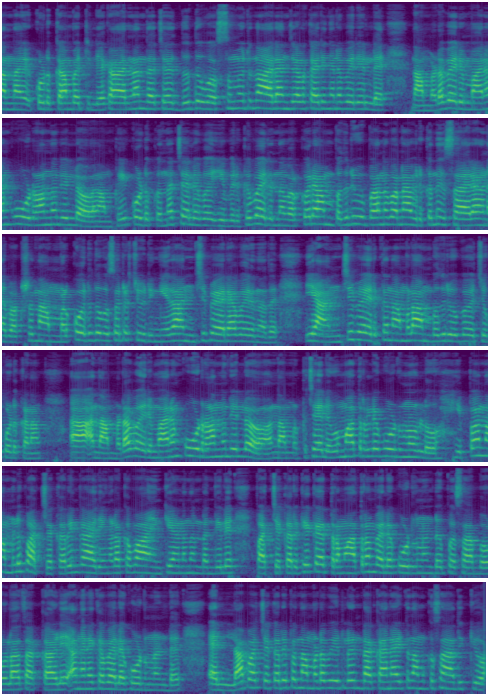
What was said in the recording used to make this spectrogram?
നന്നായി കൊടുക്കാൻ പറ്റില്ല. കാരണം എന്താ വെച്ചാൽ ഇത് ദിവസം ഒരു നാലഞ്ച് ആൾക്കാർ ഇങ്ങനെ വരില്ലേ? നമ്മുടെ വരുമാനം കൂടണമെന്നില്ലല്ലോ നമുക്ക് ഈ കൊടുക്കുന്ന ചിലവ് ഇവർക്ക് വരുന്നവർക്ക് ഒരു അമ്പത് രൂപ എന്ന് പറഞ്ഞാൽ അവർക്ക് നിസ്സാരമാണ് പക്ഷെ നമ്മൾക്ക് ഒരു ദിവസം ഒരു ചുരുങ്ങിയത് അഞ്ച് പേരാണ് വരുന്നത്. ഈ അഞ്ച് പേർക്ക് നമ്മൾ അമ്പത് രൂപ വെച്ച് കൊടുക്കണം. നമ്മുടെ വരുമാനം കൂടണമെന്നില്ലല്ലോ നമുക്ക് ചിലവ് മാത്രമല്ലേ കൂടുന്നുള്ളൂ. ഇപ്പം നമ്മൾ പച്ചക്കറിയും കാര്യങ്ങളൊക്കെ വാങ്ങിക്കുകയാണെന്നുണ്ടെങ്കിൽ പച്ചക്കറിക്കൊക്കെ എത്രമാത്രം വില കൂടുന്നുണ്ട്? ഇപ്പോൾ സബോള തക്കാളി അങ്ങനെയൊക്കെ വില കൂടുന്നുണ്ട്. എല്ലാ പച്ചക്കറി ഇപ്പം നമ്മുടെ വീട്ടിൽ ഉണ്ടാക്കാനായിട്ട് നമുക്ക് സാധിക്കുമോ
